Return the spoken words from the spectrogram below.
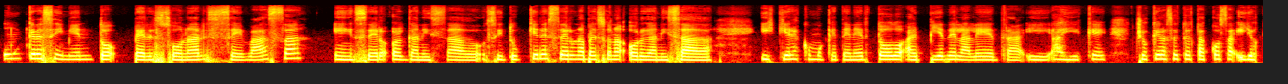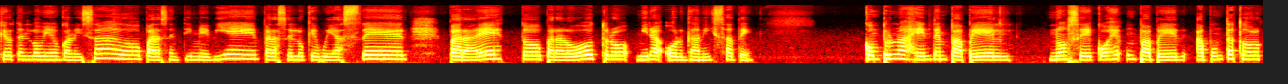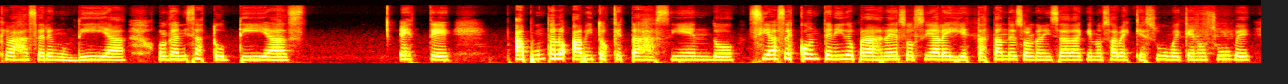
un crecimiento personal se basa en ser organizado. Si tú quieres ser una persona organizada y quieres como que tener todo al pie de la letra y, ay, es que yo quiero hacer todas estas cosas y yo quiero tenerlo bien organizado para sentirme bien, para hacer lo que voy a hacer, para esto, para lo otro, mira, organízate. Compra una agenda en papel, no sé, coge un papel, apunta todo lo que vas a hacer en un día, organizas tus días, este, apunta los hábitos que estás haciendo. Si haces contenido para las redes sociales y estás tan desorganizada que no sabes qué sube, qué no sube,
